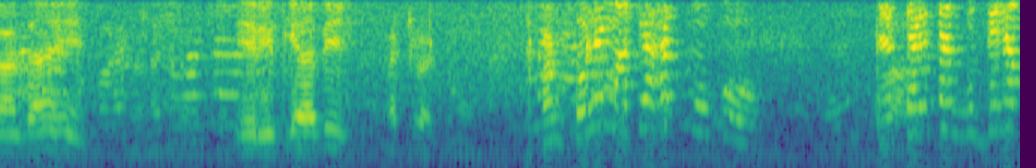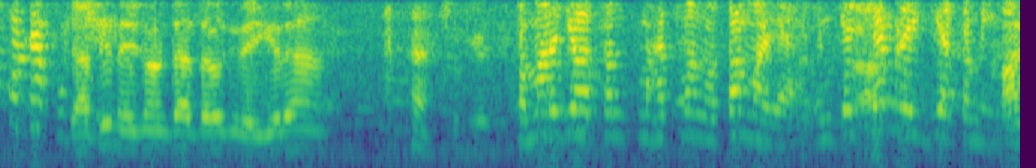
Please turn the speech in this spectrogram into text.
જાણતા નહીં. એ રીત કહેવાતી. સાચી વાત છે. પણ કોને માથે હાથ મૂકો? એટલે તરત જ બુદ્ધિના કોઠા ત્યાંથી નહીં જાણતા? તરત રહી ગયેલા? તમારા જેવા સંત મહાત્મા નહોતા મળ્યા. એમ કે કેમ રહી ગયા તમે? હા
